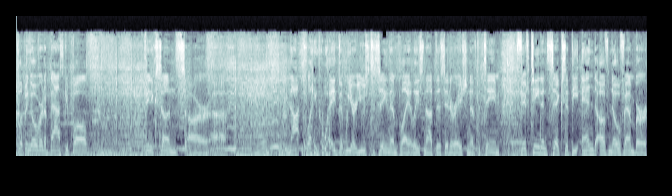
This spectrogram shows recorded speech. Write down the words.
Flipping over to basketball. Phoenix Suns are uh, not playing the way that we are used to seeing them play, at least not this iteration of the team. 15 and 6 at the end of November,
